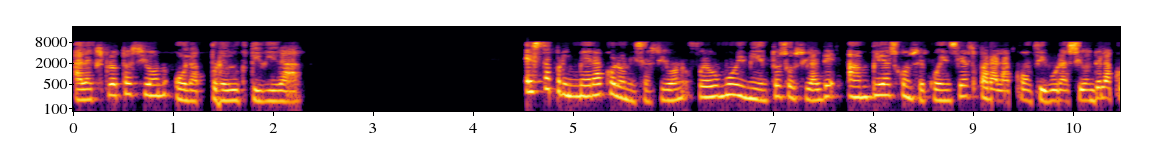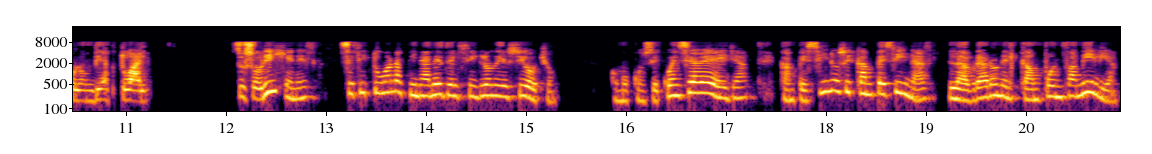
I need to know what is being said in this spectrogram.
a la explotación o la productividad. Esta primera colonización fue un movimiento social de amplias consecuencias para la configuración de la Colombia actual. Sus orígenes se sitúan a finales del siglo XVIII. Como consecuencia de ella, campesinos y campesinas labraron el campo en familia,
